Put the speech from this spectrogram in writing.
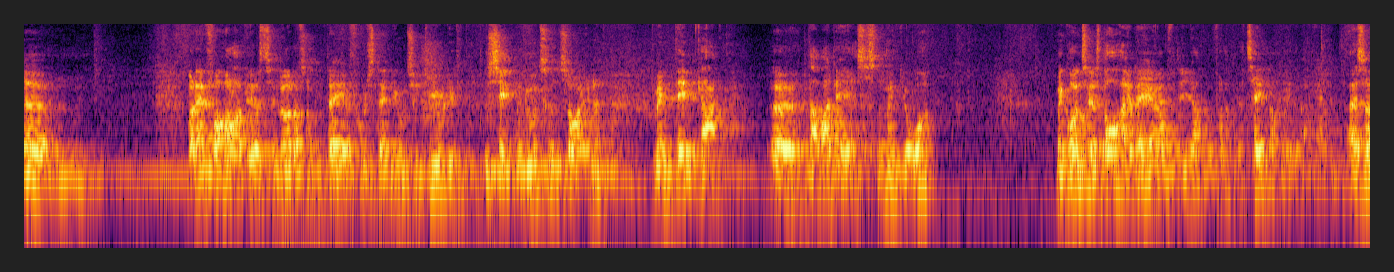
Øhm, hvordan forholder vi os til noget, der som i dag er fuldstændig utilgiveligt, set med nutidens øjne, men dengang, øh, der var det altså sådan, man gjorde. Men grund til, at jeg står her i dag, er jo, fordi jeg har brug for, at der bliver talt om det. Altså,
